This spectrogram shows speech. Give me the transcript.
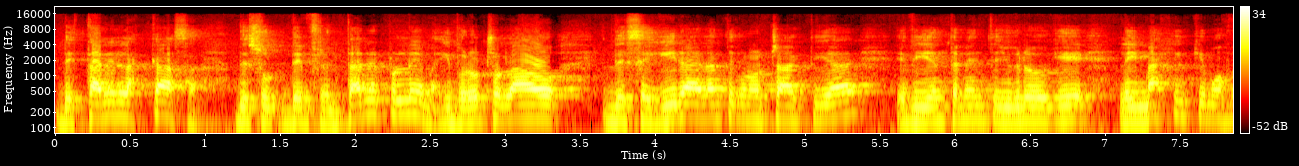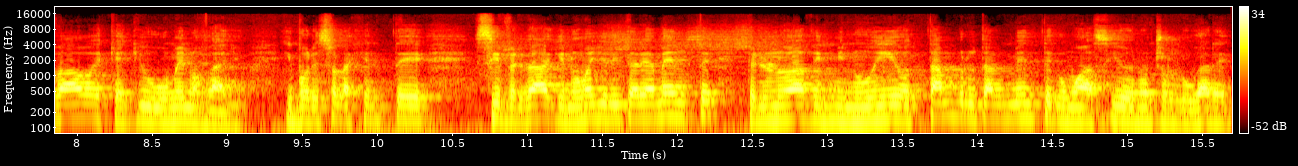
de estar en las casas, de, enfrentar el problema y por otro lado, de seguir adelante con nuestras actividades, evidentemente yo creo que la imagen que hemos dado es que aquí hubo menos daño. Y por eso la gente, sí es verdad que no mayoritariamente, pero no ha disminuido tan brutalmente como ha sido en otros lugares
